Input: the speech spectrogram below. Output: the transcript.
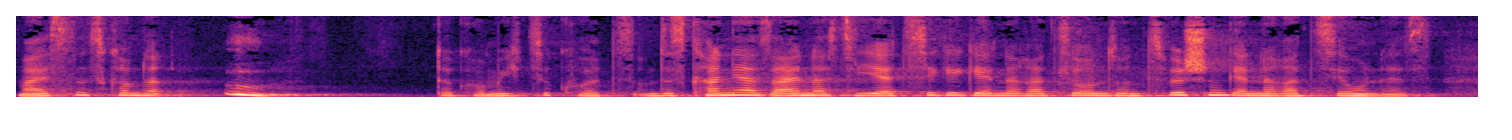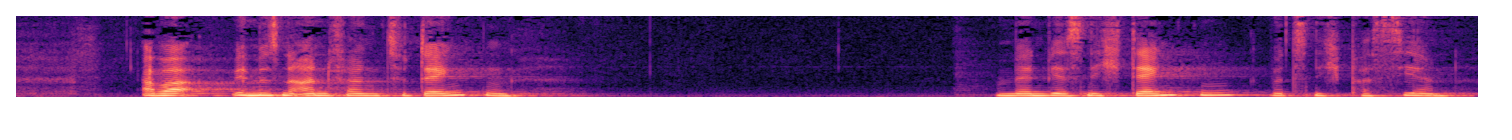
Meistens kommt dann, uh, da komme ich zu kurz. Und es kann ja sein, dass die jetzige Generation so eine Zwischengeneration ist. Aber wir müssen anfangen zu denken. Und wenn wir es nicht denken, wird es nicht passieren.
